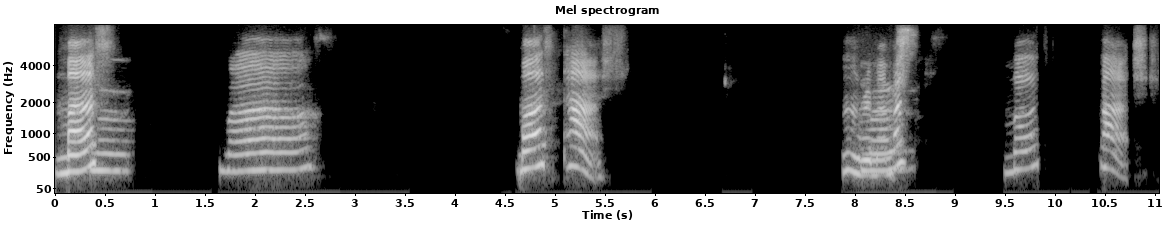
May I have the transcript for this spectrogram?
mus Mm, mouth. mustache. Mm, remember? Mustache.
